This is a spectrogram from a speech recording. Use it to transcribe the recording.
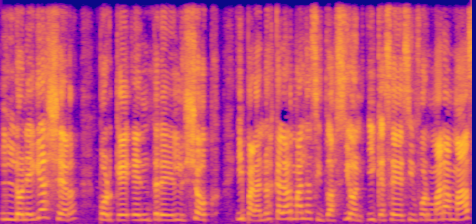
lo negué ayer porque entre el shock y para no escalar más la situación y que se desinformara más,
